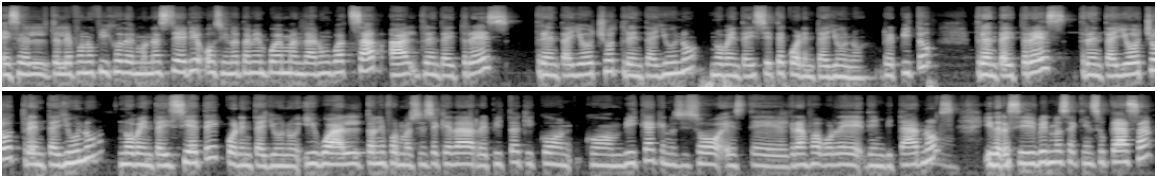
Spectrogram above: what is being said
Es el teléfono fijo del monasterio, o si no, también pueden mandar un WhatsApp al 33 38 31 97 41. Repito, 33 38 31 97 41. Igual toda la información se queda, repito, aquí con, con Vika, que nos hizo este, el gran favor de, de invitarnos y de recibirnos aquí en su casa.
